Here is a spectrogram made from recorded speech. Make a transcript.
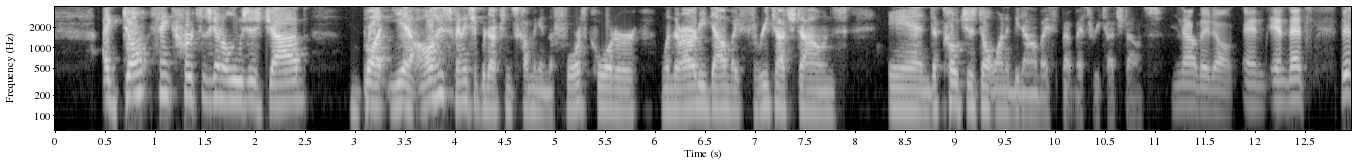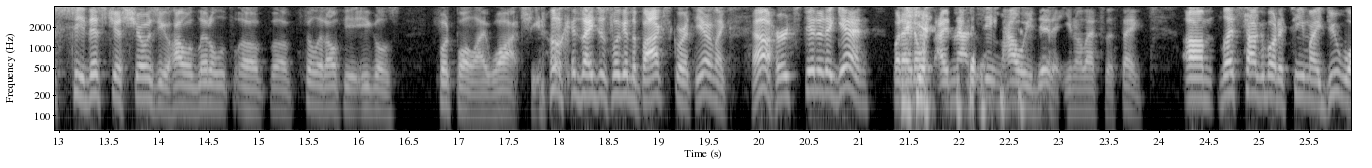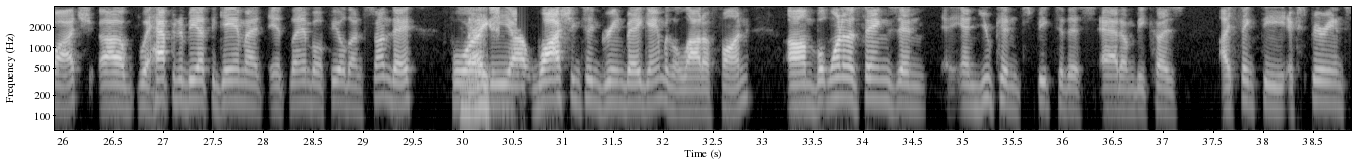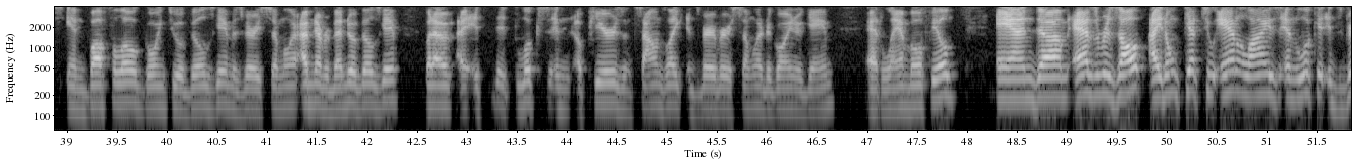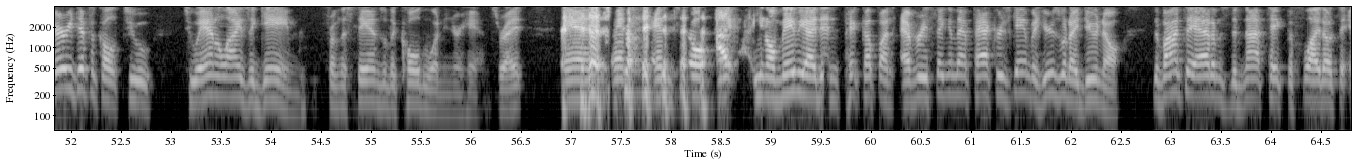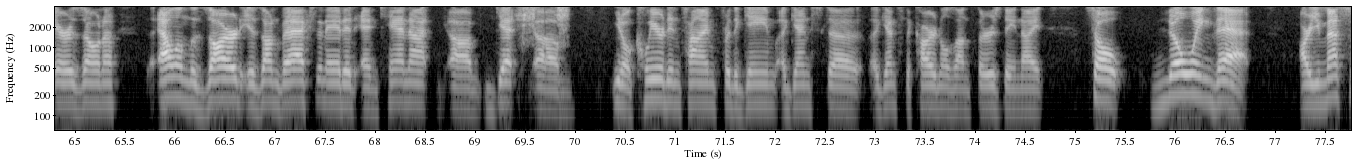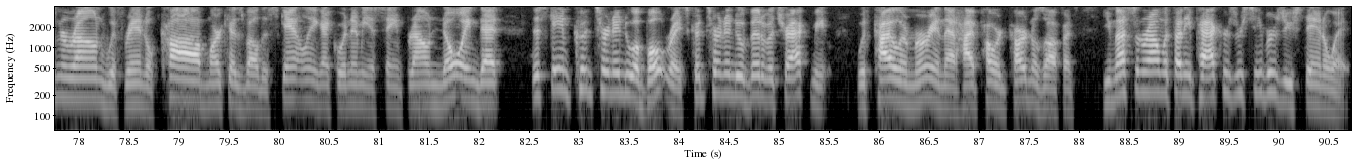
I don't think Hurts is going to lose his job. But yeah, all his fantasy production is coming in the fourth quarter when they're already down by three touchdowns and the coaches don't want to be down by by three touchdowns. No, they don't. And and that's this. See, this just shows you how little uh, uh, Philadelphia Eagles football I watch, you know, because I just look at the box score at the end. I'm like, oh, Hurts did it again, but I don't. I'm not seeing how he did it. You know, that's the thing. Um, let's talk about a team I do watch. Uh, we happened to be at the game at, at Lambeau Field on Sunday for nice. the uh, Washington Green Bay game. Was a lot of fun. Um, but one of the things, and and you can speak to this, Adam, because I think the experience in Buffalo going to a Bills game is very similar. I've never been to a Bills game, but I, I, it, it, looks and appears and sounds like it's very, very similar to going to a game at Lambeau Field. And um, as a result, I don't get to analyze and look at. It's very difficult to to analyze a game from the stands with a cold one in your hands, right? And and, right. and so I, you know, maybe I didn't pick up on everything in that Packers game, but here's what I do know: Davante Adams did not take the flight out to Arizona. Allen Lazard is unvaccinated and cannot um, get um, you know cleared in time for the game against uh, against the Cardinals on Thursday night. So knowing that, are you messing around with Randall Cobb, Marquez Valdes-Scantling, Equanimeous St. Brown, knowing that this game could turn into a boat race, could turn into a bit of a track meet with Kyler Murray and that high-powered Cardinals offense? You messing around with any Packers receivers? you staying away?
